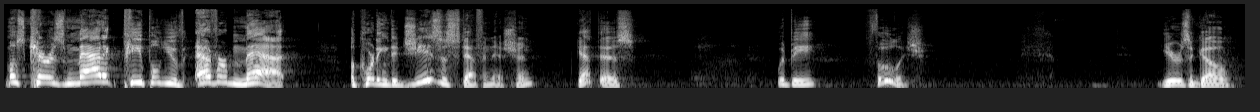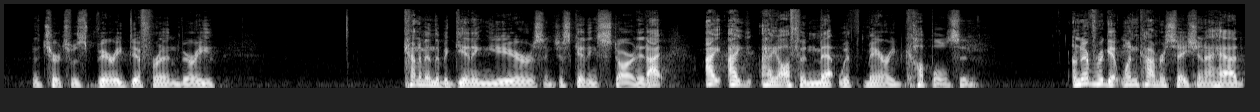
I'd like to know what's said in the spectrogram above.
most charismatic people you've ever met, according to Jesus' definition, get this, would be foolish. Years ago, the church was very different, very kind of in the beginning years and just getting started. I, I, I, I often met with married couples, and I'll never forget one conversation I had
